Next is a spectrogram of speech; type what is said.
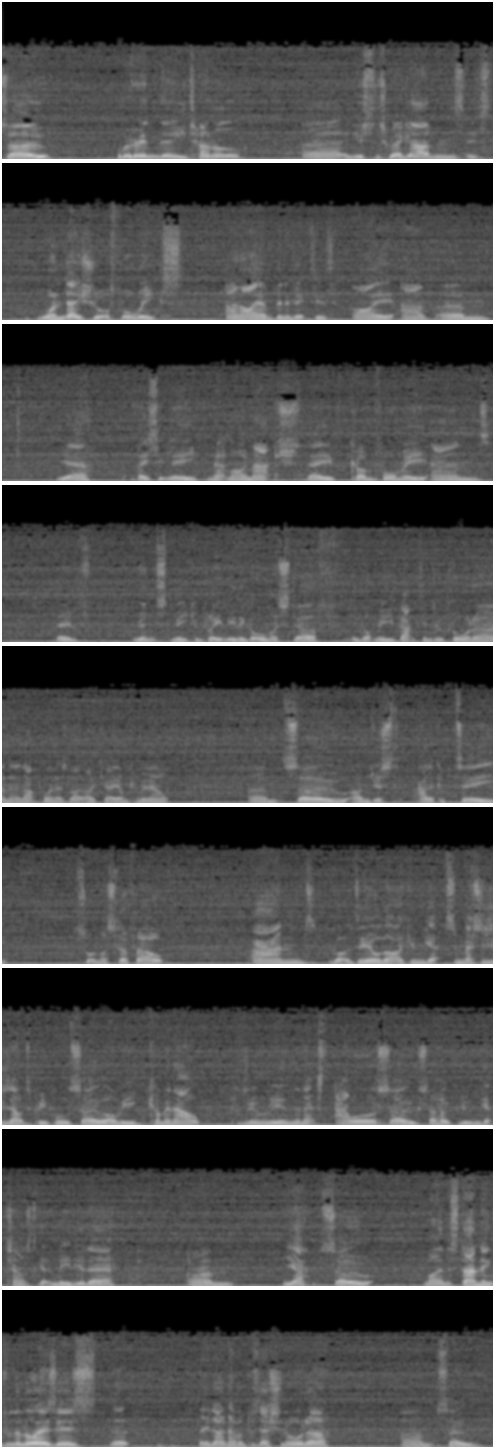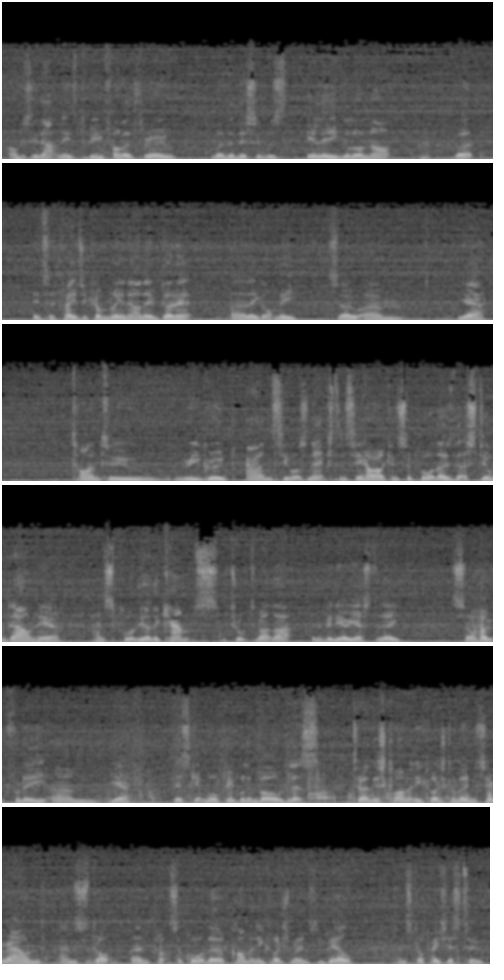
So we're in the tunnel uh, in Euston Square Gardens. It's one day short of four weeks, and I have been evicted. I have, um, yeah, basically met my match. They've come for me and they've rinsed me completely. They got all my stuff. They got me backed into a corner, and at that point, I was like, okay, I'm coming out. Um, so I'm just had a cup of tea, sorting my stuff out, and got a deal that I can get some messages out to people. So I'll be coming out presumably in the next hour or so. So hopefully we can get a chance to get the media there. Um, yeah. So my understanding from the lawyers is that they don't have a possession order. Um, so obviously that needs to be followed through, whether this was illegal or not. But it's a fait accompli now. They've done it. Uh, they got me. So um, yeah, time to regroup and see what's next and see how I can support those that are still down here and support the other camps. We talked about that in a video yesterday. So hopefully, um, yeah, let's get more people involved. Let's turn this climate and ecological emergency around and stop and support the climate and ecological emergency bill and stop HS2.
